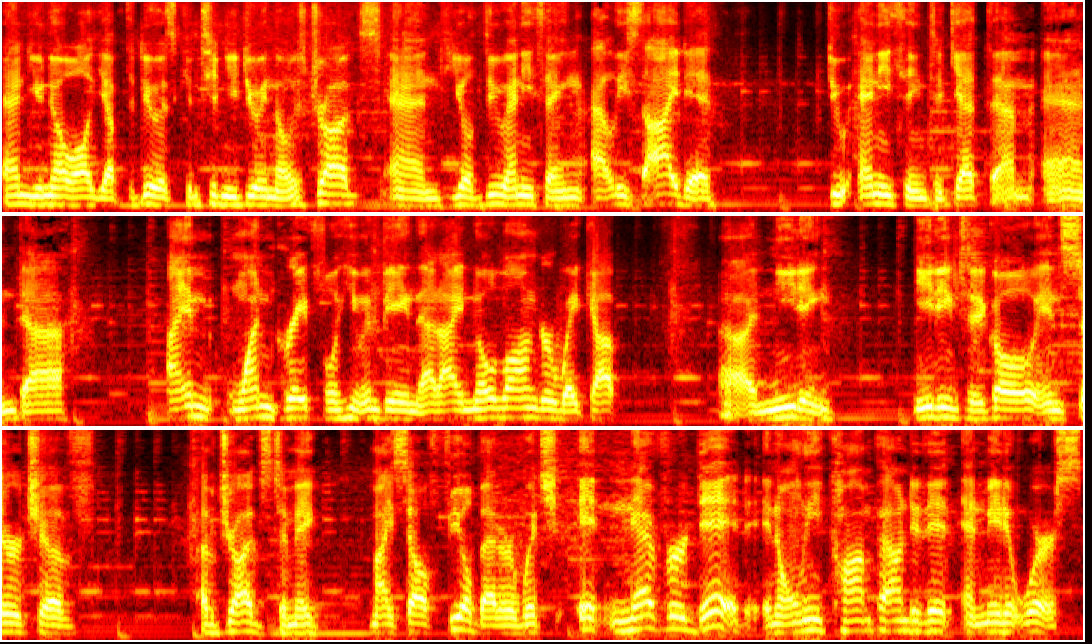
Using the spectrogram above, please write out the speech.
And you know, all you have to do is continue doing those drugs, and you'll do anything, at least I did, do anything to get them. And uh, I'm one grateful human being that I no longer wake up uh, needing needing to go in search of of drugs to make myself feel better, which it never did. It only compounded it and made it worse.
